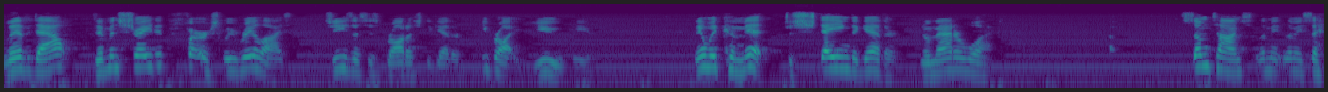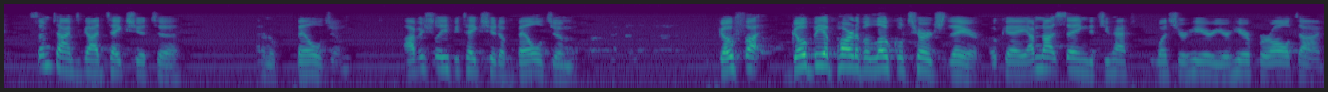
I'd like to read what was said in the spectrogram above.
lived out, demonstrated, first we realize Jesus has brought us together. He brought you here. Then we commit to staying together no matter what. Sometimes, let me let me say, sometimes God takes you to I don't know, Belgium. Obviously, if he takes you to Belgium, go fight go be a part of a local church there, okay? I'm not saying that you have to, once you're here, you're here for all time.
